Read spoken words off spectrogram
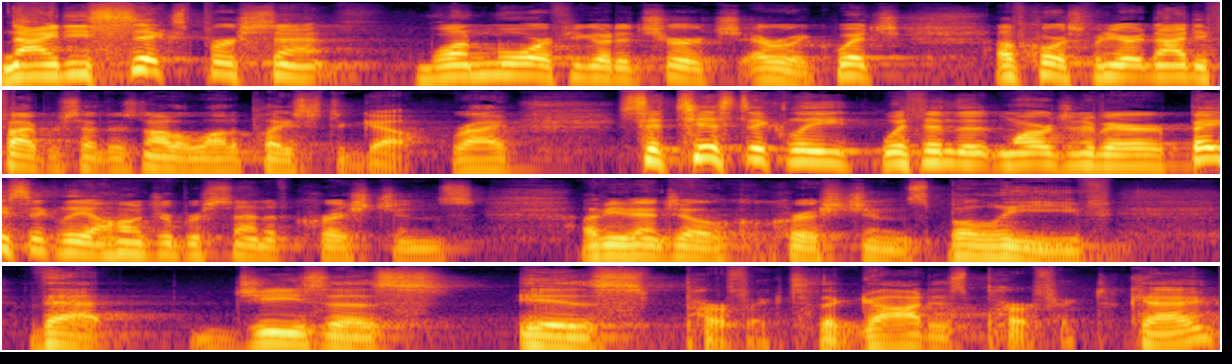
96%, one more if you go to church every week, which, of course, when you're at 95%, there's not a lot of places to go, right? Statistically, within the margin of error, basically 100% of Christians, of evangelical Christians, believe that Jesus is perfect, that God is perfect, okay?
